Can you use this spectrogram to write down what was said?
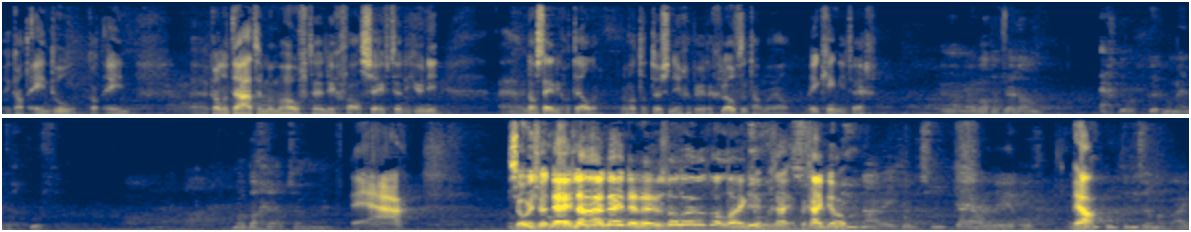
Ik had één doel, ik had één, ik had een datum in mijn hoofd, hè, in dit geval 27 juni. En dat was het enige wat telde. En wat er tussenin gebeurde, geloofde het allemaal wel. Ik ging niet weg. Maar, maar wat heb jij dan echt door kutmomenten gepoest? Wat dacht jij op zo'n moment? Ja, sowieso. Nee, nee, nee, nee, nee, dat is wel, eh, dat is wel eh, ik veel begrijp, je al. benieuwd naar, weet je. Dat is een keiharde wereld. Ja. Komt er niet zomaar bij.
